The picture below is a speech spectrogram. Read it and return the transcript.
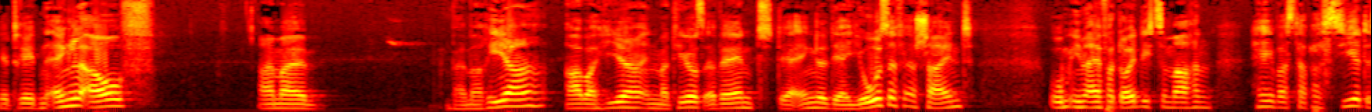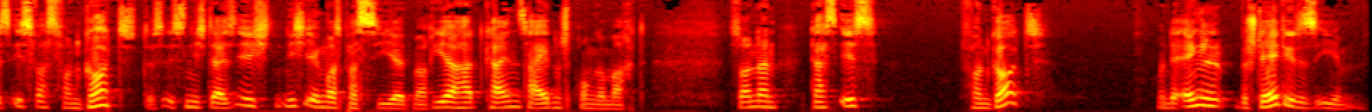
Hier treten Engel auf, einmal bei Maria, aber hier in Matthäus erwähnt der Engel, der Josef erscheint, um ihm einfach deutlich zu machen, hey, was da passiert, das ist was von Gott, das ist nicht, da ist ich, nicht irgendwas passiert. Maria hat keinen Seitensprung gemacht, sondern das ist von Gott. Und der Engel bestätigt es ihm.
